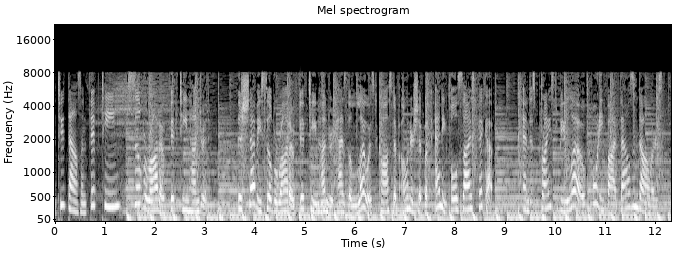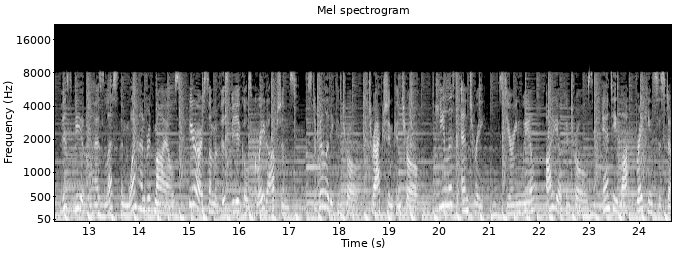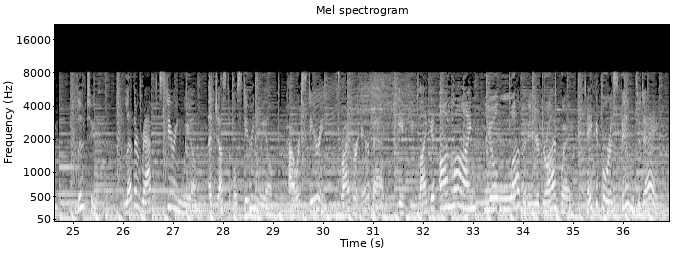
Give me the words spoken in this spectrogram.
The 2015 Silverado 1500. The Chevy Silverado 1500 has the lowest cost of ownership of any full-size pickup and is priced below $45,000. This vehicle has less than 100 miles. Here are some of this vehicle's great options. Stability control, traction control, keyless entry, steering wheel, audio controls, anti-lock braking system, Bluetooth, leather-wrapped steering wheel, adjustable steering wheel, power steering, driver airbag. If you like it online, you'll love it in your driveway. Take it for a spin today.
